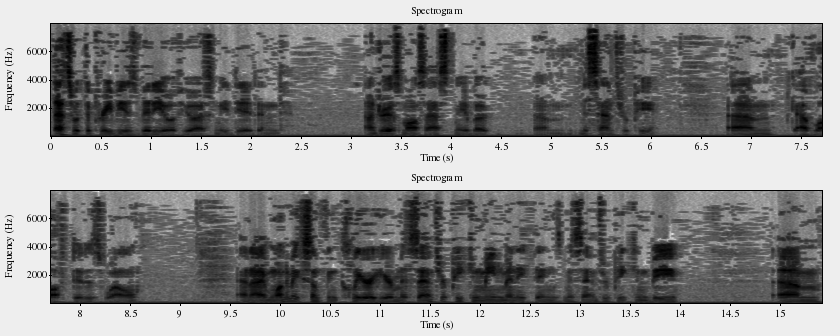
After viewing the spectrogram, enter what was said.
That's what the previous video, if you ask me, did. And Andreas Moss asked me about um, misanthropy. Um, did as well. And I want to make something clear here. Misanthropy can mean many things. Misanthropy can be, um,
